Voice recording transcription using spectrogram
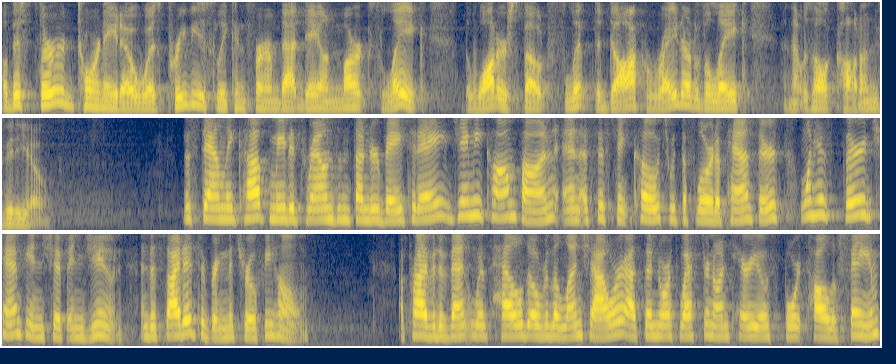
Well, this third tornado was previously confirmed that day on Marks Lake. The waterspout flipped a dock right out of the lake, and that was all caught on video. The Stanley Cup made its rounds in Thunder Bay today. Jamie Kompon, an assistant coach with the Florida Panthers, won his third championship in June and decided to bring the trophy home. A private event was held over the lunch hour at the Northwestern Ontario Sports Hall of Fame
